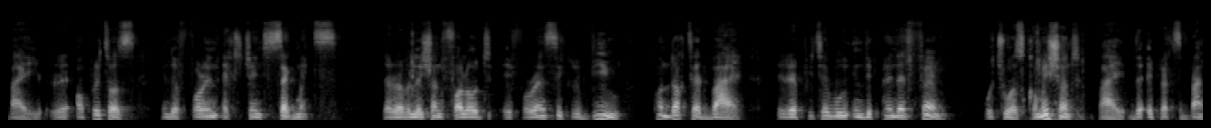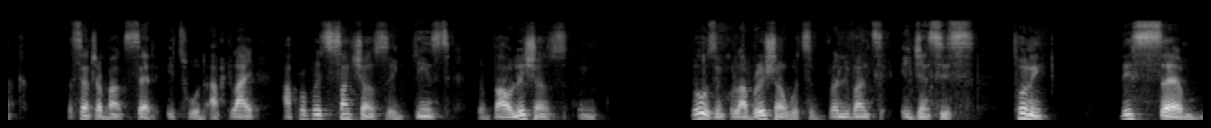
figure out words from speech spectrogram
by operators in the foreign exchange segments. The revelation followed a forensic review conducted by a reputable independent firm, which was commissioned by the Apex Bank. The central bank said it would apply appropriate sanctions against the violations, in, those in collaboration with relevant agencies. Tony, this, um,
